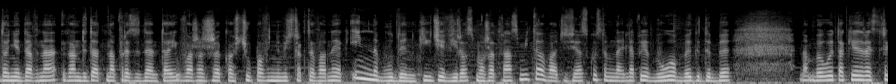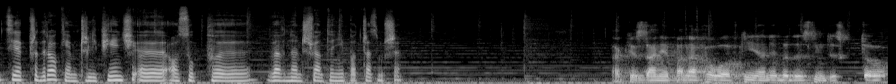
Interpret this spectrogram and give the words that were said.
do niedawna kandydat na prezydenta i uważa, że Kościół powinien być traktowany jak inne budynki, gdzie wirus może transmitować. W związku z tym najlepiej byłoby, gdyby no, były takie restrykcje jak przed rokiem, czyli pięć osób wewnątrz świątyni podczas mszy. Takie zdanie pana Hołowni, ja nie będę z nim dyskutował.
